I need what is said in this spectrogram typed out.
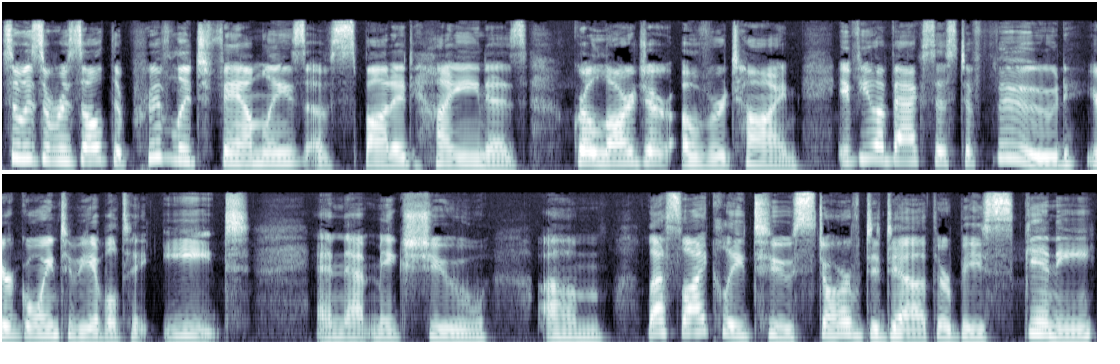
So, as a result, the privileged families of spotted hyenas grow larger over time. If you have access to food, you're going to be able to eat, and that makes you um, less likely to starve to death or be skinny.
